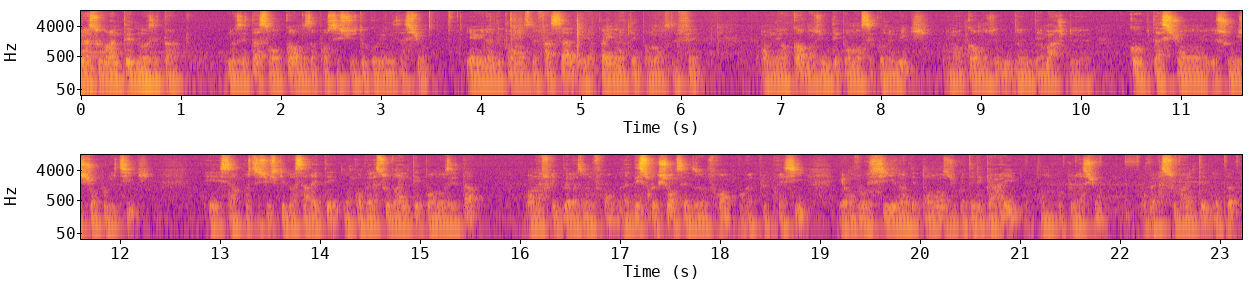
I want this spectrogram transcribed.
la souveraineté de nos États. Nos États sont encore dans un processus de colonisation. Il y a une indépendance de façade, il n'y a pas une indépendance de fait. On est encore dans une dépendance économique, on est encore dans une, démarche de cooptation et de soumission politique. Et c'est un processus qui doit s'arrêter. Donc on veut la souveraineté pour nos États, en Afrique de la zone franc, la destruction de cette zone franc, pour être plus précis. Et on veut aussi l'indépendance du côté des Caraïbes, pour nos populations. On veut la souveraineté de nos peuples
